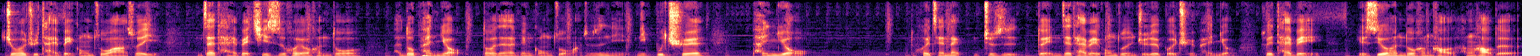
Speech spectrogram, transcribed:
就会去台北工作啊，所以你在台北其实会有很多很多朋友都会在那边工作嘛，就是你你不缺朋友会在那，就是对你在台北工作，你绝对不会缺朋友，所以台北。也是有很多很好很好的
